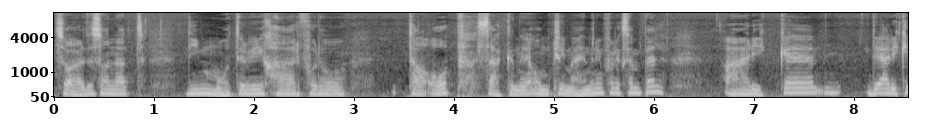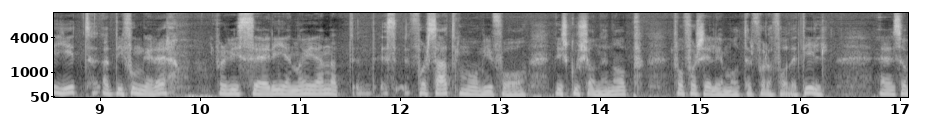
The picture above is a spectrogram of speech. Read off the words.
så er det sånn at de måter vi har for å ta opp sakene om klimaendring, f.eks., er ikke det er ikke gitt at de fungerer. For vi ser igjen og igjen at fortsatt må vi få diskusjonen opp på forskjellige måter for å få det til. Eh, så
